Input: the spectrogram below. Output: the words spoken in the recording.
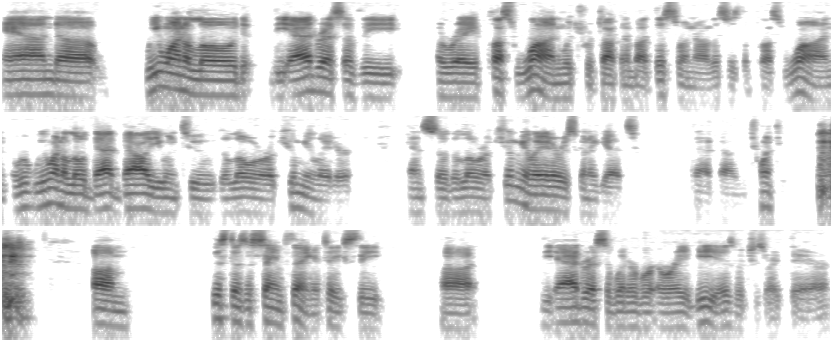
and uh, we want to load the address of the array plus one, which we're talking about this one now. This is the plus one. We, we want to load that value into the lower accumulator. And so the lower accumulator is going to get that value 20. um, this does the same thing. It takes the uh, the address of whatever array B is, which is right there,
